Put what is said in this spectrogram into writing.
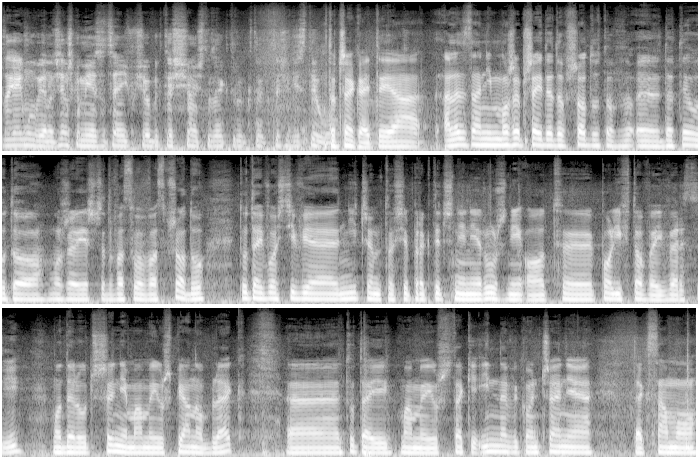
Tak jak mówię, no ciężko mi jest ocenić, musiałby ktoś siąść tutaj, który, kto, kto siedzi z tyłu. To czekaj, to ja, ale zanim może przejdę do przodu, to w, e, do tyłu, to może jeszcze dwa słowa z przodu. Tutaj właściwie niczym to się praktycznie nie różni od e, poliftowej wersji modelu 3. Nie mamy już piano black. E, tutaj mamy już takie inne wykończenie. Tak samo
